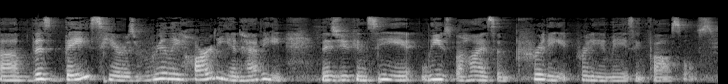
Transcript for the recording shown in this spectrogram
Um, this base here is really hardy and heavy, and as you can see, it leaves behind some pretty, pretty amazing fossils.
